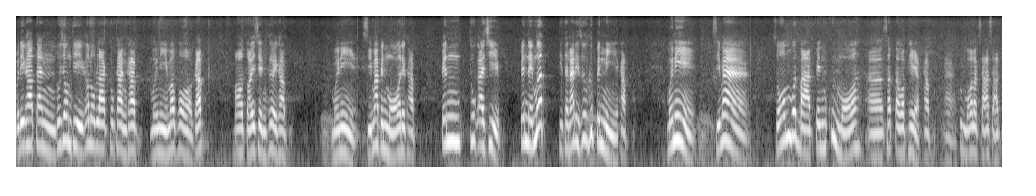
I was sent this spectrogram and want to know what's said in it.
สวัสดีครับท่านผู้ชมที่เคารพรักทุกท่านครับมือนี้มาพ่อกับเบาต่อยเส้นเคยครับมือนี้สีมาเป็นหมอเด้อครับ เป็นทุกอาชีพ เป็นในเมื่อที่ถนัดที่สุดคือเป็นหนีครับมือนี้สีมาสมบทบาทเป็นคุณหมออ่าสัตวแพทย์ครับอ่าคุณหมอรักษาสัตว์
